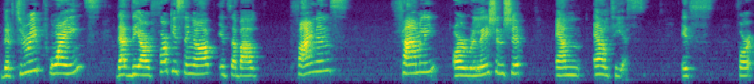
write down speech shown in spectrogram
the three points that they are focusing on, it's about finance, family or relationship, and LTS. It's for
